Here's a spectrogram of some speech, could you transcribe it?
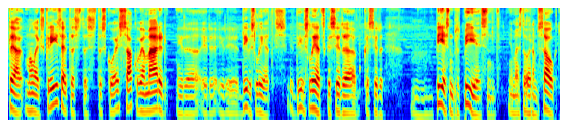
tajā, man liekas, krīzē tas, tas, tas ko es saku, vienmēr ir, ir, ir, ir, ir divas lietas. Ir divas lietas, kas ir, kas ir mm, 50 pret 50, ja mēs to varam saukt.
